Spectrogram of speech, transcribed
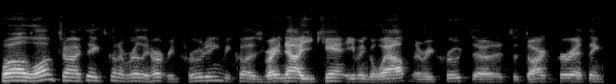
Well, long term, I think it's going to really hurt recruiting because right now you can't even go out and recruit. Uh, it's a dark period. I think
